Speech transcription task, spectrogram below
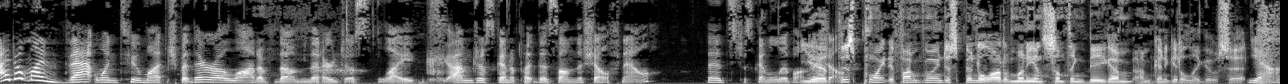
I don't mind that one too much, but there are a lot of them that are just like I'm just gonna put this on the shelf now. That's just gonna live on yeah, at this point, if I'm going to spend a lot of money on something big, I'm I'm going to get a Lego set. yeah.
